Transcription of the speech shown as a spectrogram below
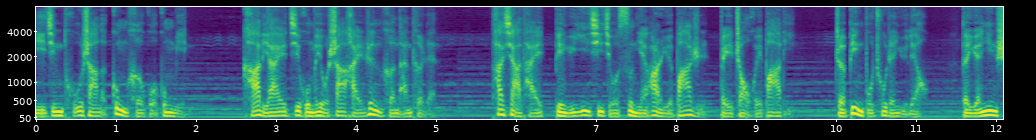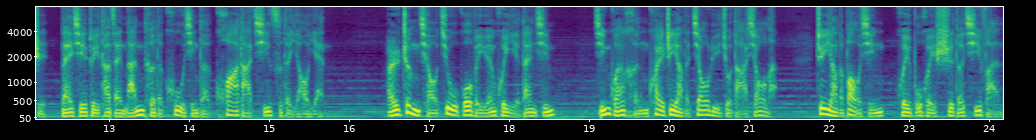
已经屠杀了共和国公民。卡里埃几乎没有杀害任何南特人。他下台并于1794年2月8日被召回巴黎。这并不出人预料，的原因是那些对他在南特的酷刑的夸大其词的谣言。而正巧救国委员会也担心，尽管很快这样的焦虑就打消了，这样的暴行会不会适得其反，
